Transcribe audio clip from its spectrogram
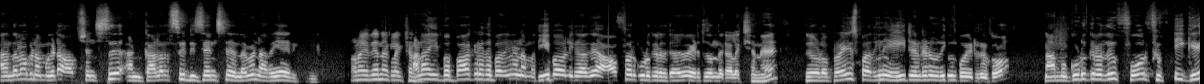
அந்த அளவுக்கு நம்மக்கிட்ட ஆப்ஷன்ஸு அண்ட் கலர்ஸு டிசைன்ஸ் எல்லாமே நிறைய இருக்குங்க. ஆனா இது என்ன கலெக்ஷன் ஆனால் இப்போ பார்க்குறது பார்த்தீங்கன்னா நம்ம தீபாவளிக்காக ஆஃபர் கொடுக்கறதுக்காக எடுத்து வந்த கலெக்ஷனு இதோட ப்ரைஸ் பார்த்தீங்கன்னா எயிட் ஹண்ட்ரட் வரைக்கும் போயிட்டு இருக்கோம். நாம கொடுக்கறது ஃபோர் ஃபிஃப்டிக்கு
